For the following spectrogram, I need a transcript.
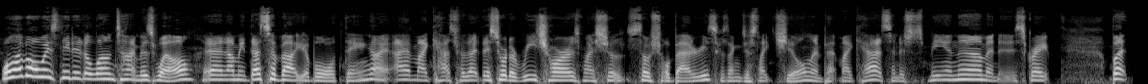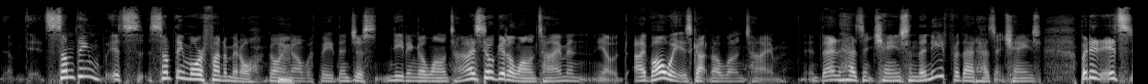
Well, I've always needed alone time as well, and I mean that's a valuable thing. I, I have my cats for that. They sort of recharge my sho- social batteries because I can just like chill and pet my cats, and it's just me and them, and it's great. But it's something it's something more fundamental going hmm. on with me than just needing alone time. I still get alone time, and you know I've always gotten alone time, and that hasn't changed, and the need for that hasn't changed. But it, it's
